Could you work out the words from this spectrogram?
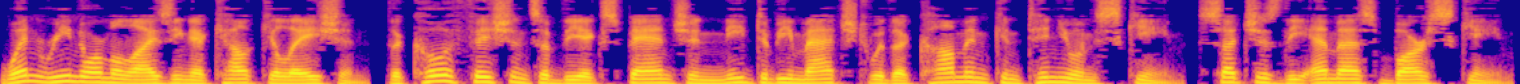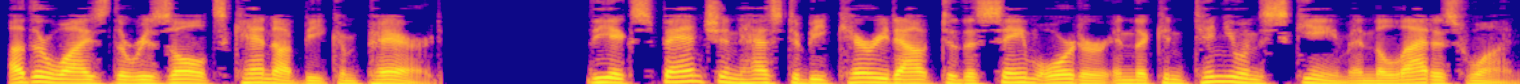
When renormalizing a calculation, the coefficients of the expansion need to be matched with a common continuum scheme, such as the MS-bar scheme, otherwise the results cannot be compared. The expansion has to be carried out to the same order in the continuum scheme and the lattice one.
